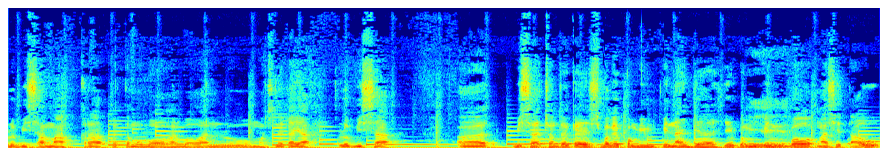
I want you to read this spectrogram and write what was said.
lu bisa makrab ketemu bawahan-bawahan lu. Maksudnya kayak lu bisa eh, bisa contohnya kayak sebagai pemimpin aja. Jadi pemimpin Iya. bawa ngasih tahu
